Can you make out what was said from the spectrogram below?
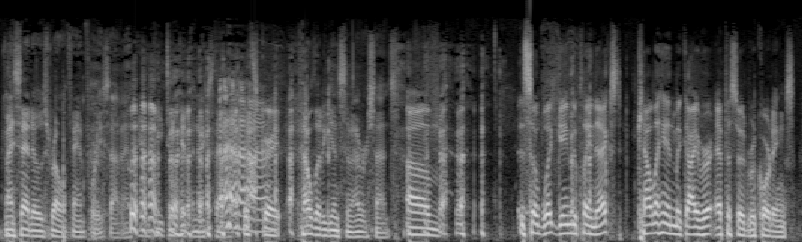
And I said it was Relafan 47, and he took it the next day. That's great. Held it against him ever since. Um, so, what game to play next? Callahan MacGyver episode recordings.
